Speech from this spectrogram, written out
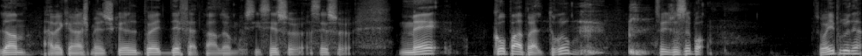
l'homme avec un H majuscule peut être défait par l'homme aussi, c'est sûr, c'est sûr. Mais, cours pas après le trouble, je sais pas. Soyez prudents,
